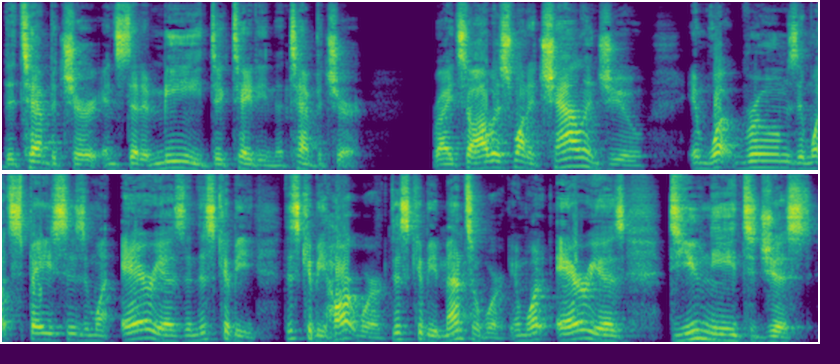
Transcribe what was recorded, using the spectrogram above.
the temperature instead of me dictating the temperature, right? So I just want to challenge you in what rooms and what spaces and what areas and this could be this could be heart work this could be mental work and what areas do you need to just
